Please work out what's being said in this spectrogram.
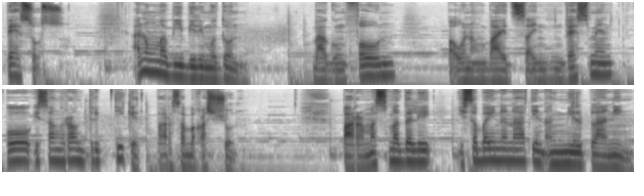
pesos. Anong mabibili mo dun? Bagong phone, paunang bayad sa investment o isang round trip ticket para sa bakasyon. Para mas madali, isabay na natin ang meal planning.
